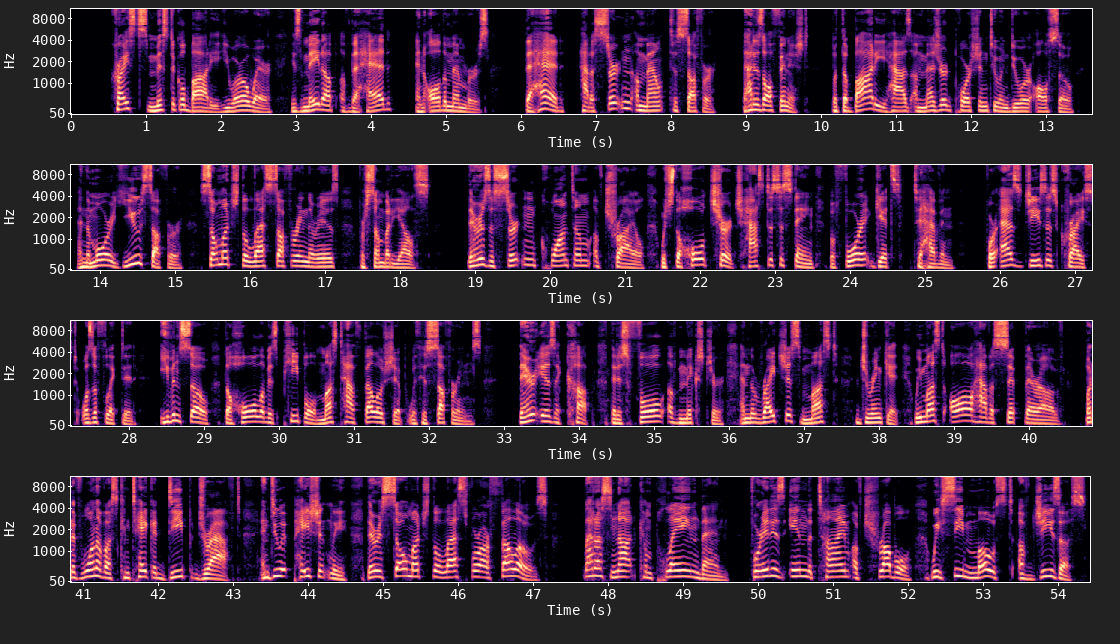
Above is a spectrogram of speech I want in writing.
Christ's mystical body, you are aware, is made up of the head and all the members. The head had a certain amount to suffer. That is all finished. But the body has a measured portion to endure also. And the more you suffer, so much the less suffering there is for somebody else. There is a certain quantum of trial which the whole church has to sustain before it gets to heaven. For as Jesus Christ was afflicted, even so the whole of his people must have fellowship with his sufferings. There is a cup that is full of mixture, and the righteous must drink it. We must all have a sip thereof. But if one of us can take a deep draught and do it patiently, there is so much the less for our fellows. Let us not complain then, for it is in the time of trouble we see most of Jesus.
